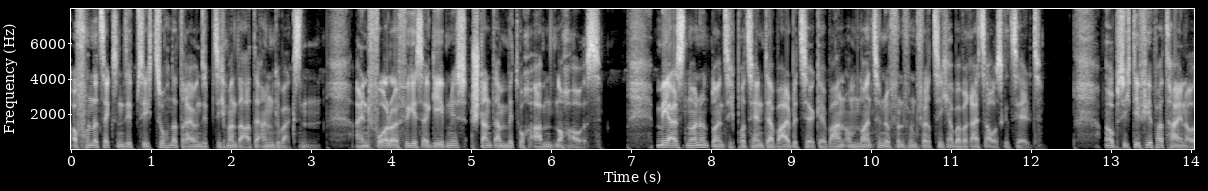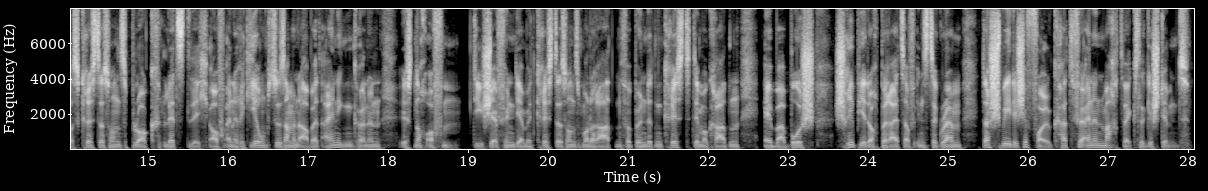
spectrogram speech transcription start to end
auf 176 zu 173 Mandate angewachsen. Ein vorläufiges Ergebnis stand am Mittwochabend noch aus. Mehr als 99 Prozent der Wahlbezirke waren um 19.45 Uhr aber bereits ausgezählt. Ob sich die vier Parteien aus Christessons Block letztlich auf eine Regierungszusammenarbeit einigen können, ist noch offen. Die Chefin der mit Christessons Moderaten verbündeten Christdemokraten, Ebba Busch, schrieb jedoch bereits auf Instagram, das schwedische Volk hat für einen Machtwechsel gestimmt.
